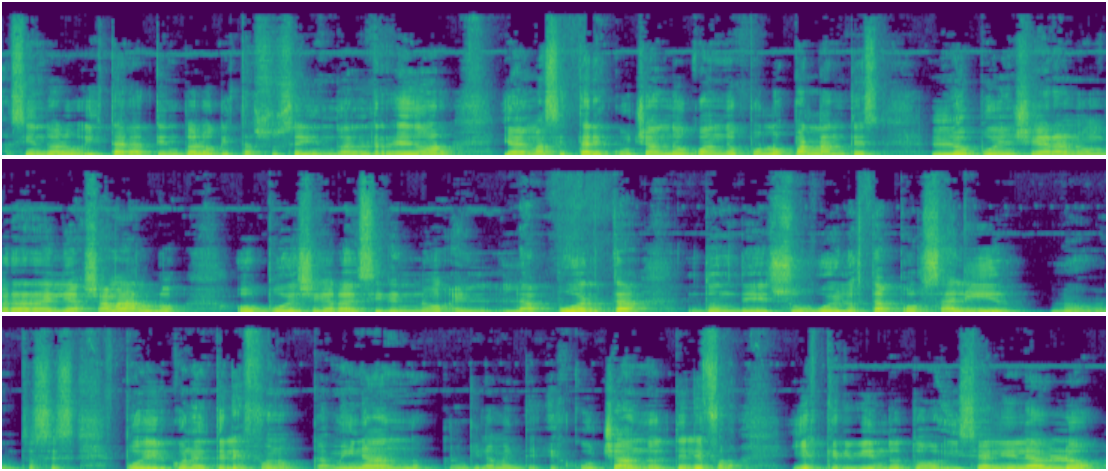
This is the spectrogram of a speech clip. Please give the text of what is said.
haciendo algo y estar atento a lo que está sucediendo alrededor y además estar escuchando cuando por los parlantes lo pueden llegar a nombrar a él y a llamarlo. O puede llegar a decir el no, en la puerta donde su vuelo está por salir, ¿no? Entonces puede ir con el teléfono, caminando tranquilamente, escuchando el teléfono y escribiendo todo. Y si alguien le habló,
